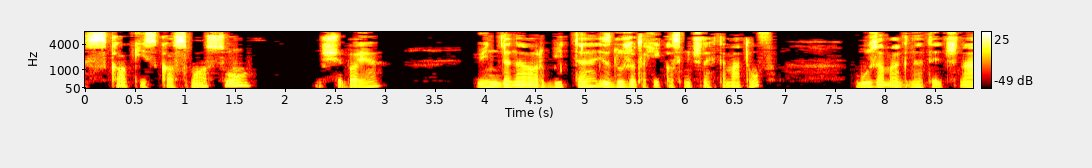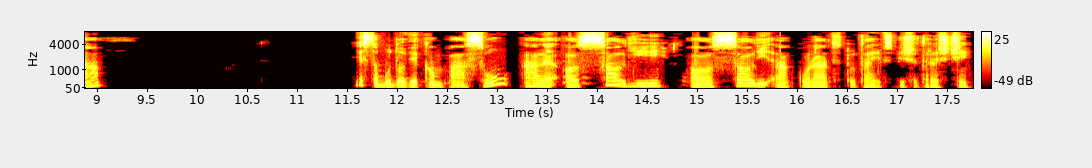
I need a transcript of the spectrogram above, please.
skoki z kosmosu. Już się boję. Windę na orbitę. Jest dużo takich kosmicznych tematów. Burza magnetyczna. Jest o budowie kompasu, ale o soli, o soli akurat tutaj w spisie treści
